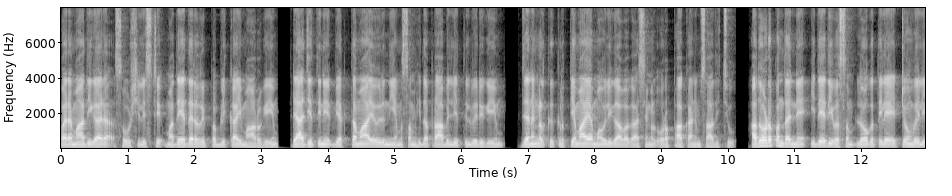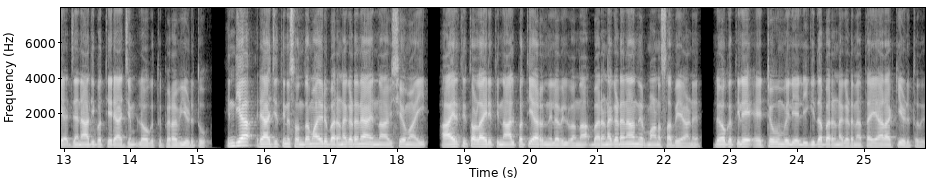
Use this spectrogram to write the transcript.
പരമാധികാര സോഷ്യലിസ്റ്റ് മതേതര റിപ്പബ്ലിക്കായി മാറുകയും രാജ്യത്തിന് വ്യക്തമായ ഒരു നിയമസംഹിത പ്രാബല്യത്തിൽ വരികയും ജനങ്ങൾക്ക് കൃത്യമായ മൗലികാവകാശങ്ങൾ ഉറപ്പാക്കാനും സാധിച്ചു. അതോടൊപ്പം തന്നെ ഇതേ ദിവസം ലോകത്തിലെ ഏറ്റവും വലിയ ജനാധിപത്യ രാജ്യം ലോകത്ത് പിറവിയെടുത്തു. ഇന്ത്യ രാജ്യത്തിന് സ്വന്തമായൊരു ഭരണഘടന എന്ന ആവശ്യവുമായി ആയിരത്തി തൊള്ളായിരത്തി നാൽപ്പത്തിയാറിൽ നിലവിൽ വന്ന ഭരണഘടനാ നിർമ്മാണ സഭയാണ് ലോകത്തിലെ ഏറ്റവും വലിയ ലിഖിത ഭരണഘടന തയ്യാറാക്കിയെടുത്തത്.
